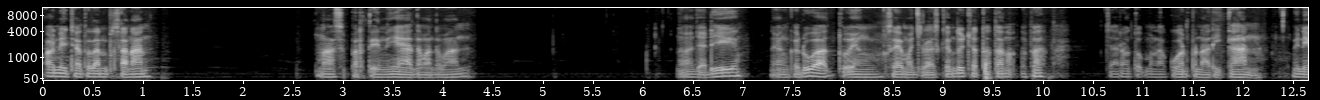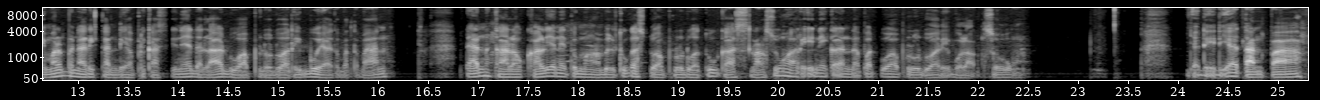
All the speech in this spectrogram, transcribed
Oh ini catatan pesanan. Nah seperti ini ya teman-teman. Nah jadi yang kedua tuh yang saya mau jelaskan tuh catatan apa cara untuk melakukan penarikan. Minimal penarikan di aplikasi ini adalah 22.000 ya teman-teman. Dan kalau kalian itu mengambil tugas 22 tugas langsung hari ini kalian dapat 22.000 langsung. Jadi dia tanpa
